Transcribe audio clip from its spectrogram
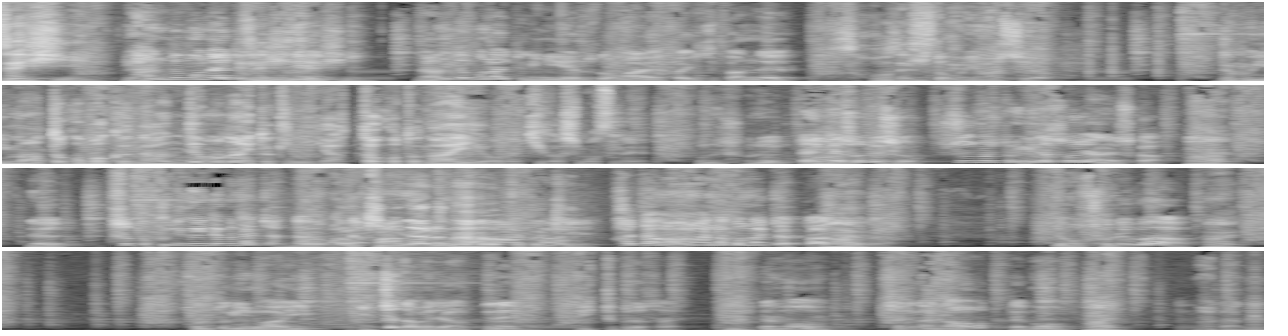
ぜひ。何でもない時にねぜひぜひ。何でもない時にやるのがやっぱり一番ねいいそうですね。と思いますよ。でも今んとこ僕何でもない時にやったことないような気がしますね。そうですよね。大体そうですよ。普通の人みんなそうじゃないですか。はい。ね、ちょっと首が痛くなっちゃった。とか、ね、気になるなーって時。肩が上がらなくなっちゃったとか、はいでもそれははい。その時にまあい言っちゃダメじゃなくてね言ってください、でもそれが治ってもはい。またね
